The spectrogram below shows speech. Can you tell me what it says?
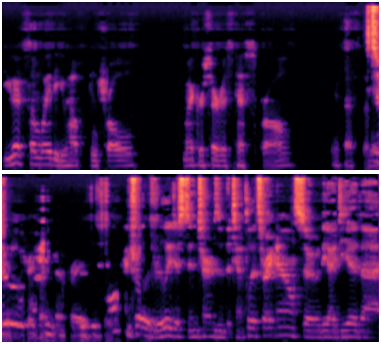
you have some way that you help control microservice test sprawl, if that's the so the sprawl control is really just in terms of the templates right now. So the idea that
